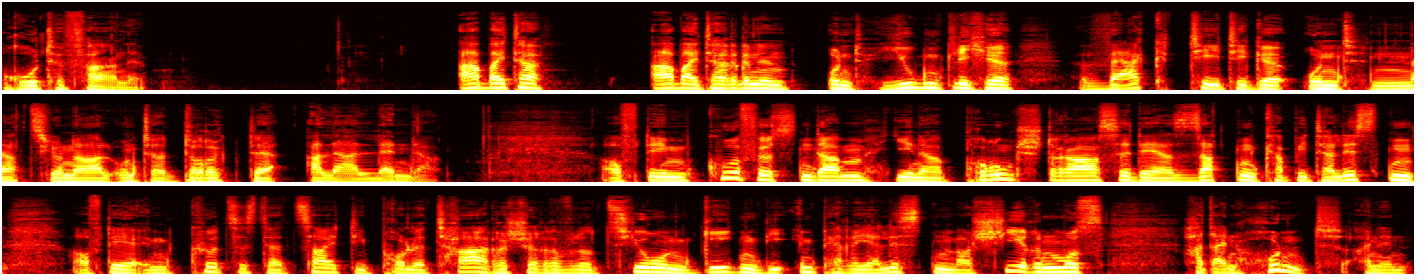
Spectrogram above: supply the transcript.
rote Fahne. Arbeiter, Arbeiterinnen und Jugendliche, Werktätige und national Unterdrückte aller Länder. Auf dem Kurfürstendamm, jener Prunkstraße der satten Kapitalisten, auf der in kürzester Zeit die proletarische Revolution gegen die Imperialisten marschieren muss, hat ein Hund einen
